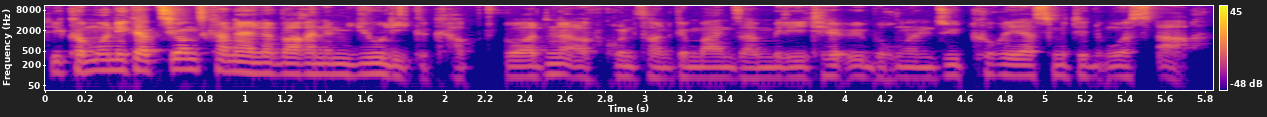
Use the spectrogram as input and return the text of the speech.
Die Kommunikationskanäle waren im Juli gekappt worden, aufgrund von gemeinsamen Militärübungen Südkoreas mit den USA.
